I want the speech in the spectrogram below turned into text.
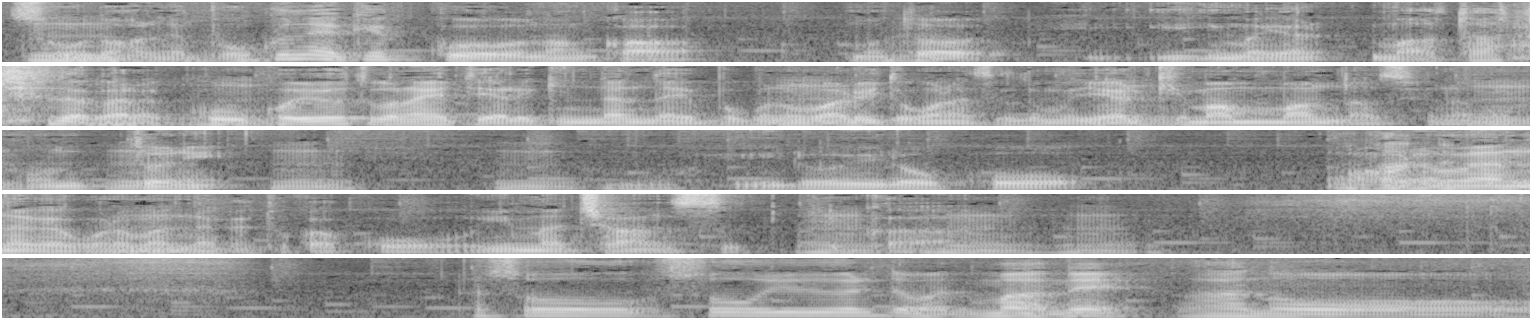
そうだからね、僕ね結構なんかまた、今やまたってだからこうこういうことがないとやる気にならない僕の悪いところなんですけども、やる気満々なんですよ、なんか本当に。いろいろこうあれもやんなきゃこれもやんなきゃとかこう今チャンスっていうか、そうそういうあれではまあねあの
